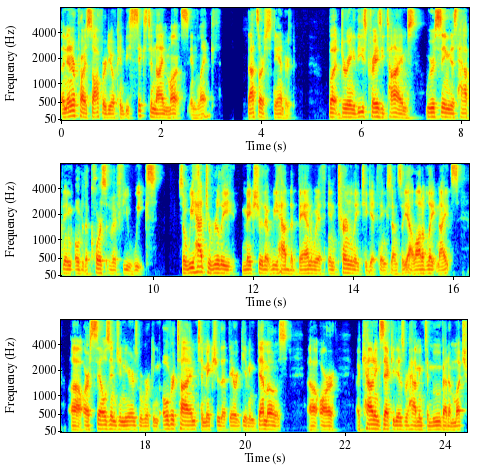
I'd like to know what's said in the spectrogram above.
an enterprise software deal can be six to nine months in length. That's our standard. But during these crazy times, we were seeing this happening over the course of a few weeks. So we had to really make sure that we had the bandwidth internally to get things done. So yeah, a lot of late nights. Uh, our sales engineers were working overtime to make sure that they were giving demos. Uh, our account executives were having to move at a much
